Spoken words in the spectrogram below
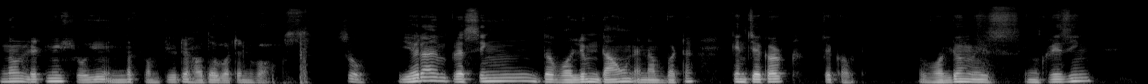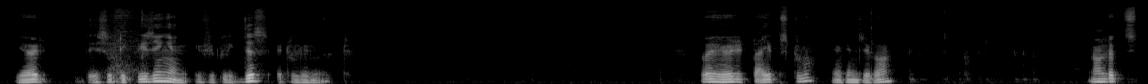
Now let me show you in the computer how the button works. So here i am pressing the volume down and up button. You can check out check out. The volume is increasing. Here this is decreasing and if you click this it will be mute so here it types to you can check out. Now let's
